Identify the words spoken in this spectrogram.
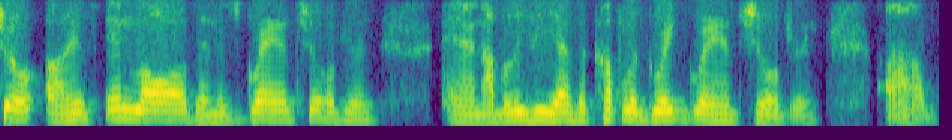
chil- uh, his in-laws and his grandchildren, and I believe he has a couple of great grandchildren, um,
